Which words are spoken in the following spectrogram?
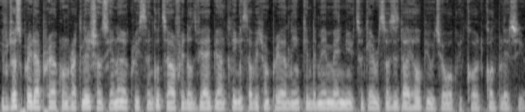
If you just prayed that prayer, congratulations, you're now a Christian. Go to alfred.vip and click the salvation prayer link in the main menu to get resources that help you with your work with God. God bless you.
